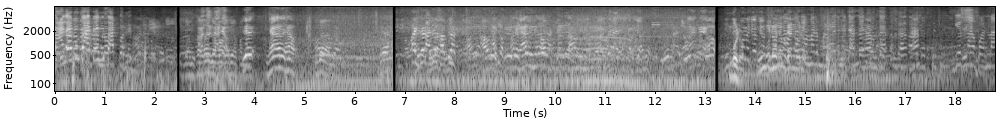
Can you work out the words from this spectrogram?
नाले को तो आते ही साफ़ करने को। इधर आ जाओ सब लोग। बोलो। हमारे में जाते हैं? गिरना पड़ना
